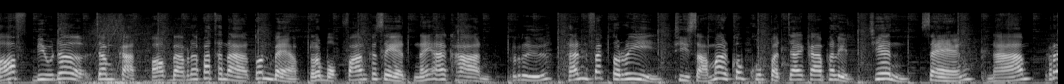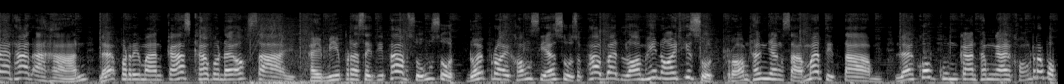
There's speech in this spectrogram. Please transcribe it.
Loft Builder จำกัด ออกแบบและพัฒนาต้นแบบระบบฟาร์มเกษตรในอาคาร หรือ Plant Factory ที่สามารถควบคุมปัจจัยการผลิต เช่น แสง น้ำ แร่ธาตุอาหาร และปริมาณก๊าซคาร์บอนไดออกไซด์ให้มีประสิทธิภาพสูงสุด โดยปล่อยของเสียสู่สภาพแวดล้อมให้น้อยที่สุด พร้อมทั้งยังสามารถติดตาม และควบคุมการทำงานของระบบ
